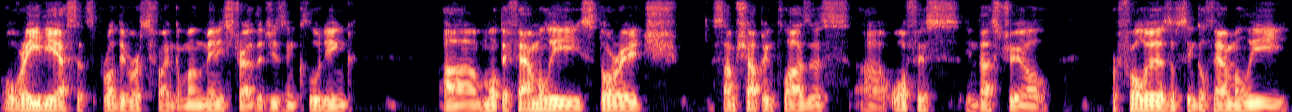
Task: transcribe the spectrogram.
over 80 assets, broad diversifying among many strategies, including uh, multifamily, storage, some shopping plazas, uh, office, industrial portfolios of single family,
